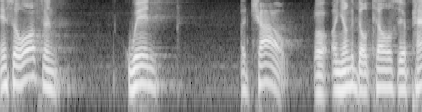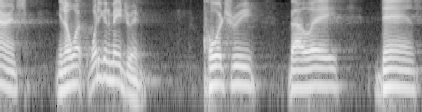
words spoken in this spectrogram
And so often when a child or a young adult tells their parents, you know what, what are you going to major in? Poetry, ballet, dance,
